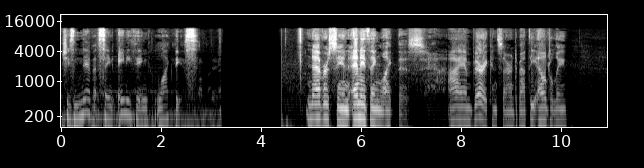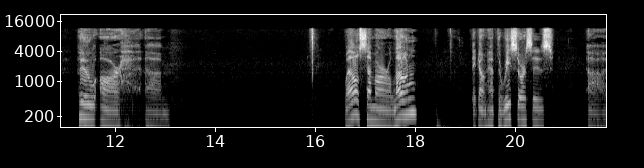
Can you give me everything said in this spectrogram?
she's never seen anything like this. Never seen anything like this. I am very concerned about the elderly who are, um, well, some are alone. They don't have the resources. Uh,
